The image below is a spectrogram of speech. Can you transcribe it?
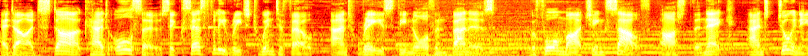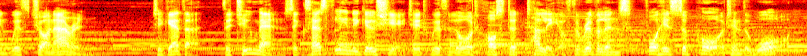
Eddard Stark had also successfully reached Winterfell and raised the Northern Banners, before marching south past the Neck and joining with Jon Arryn. Together, the two men successfully negotiated with Lord Hoster Tully of the Riverlands for his support in the war.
